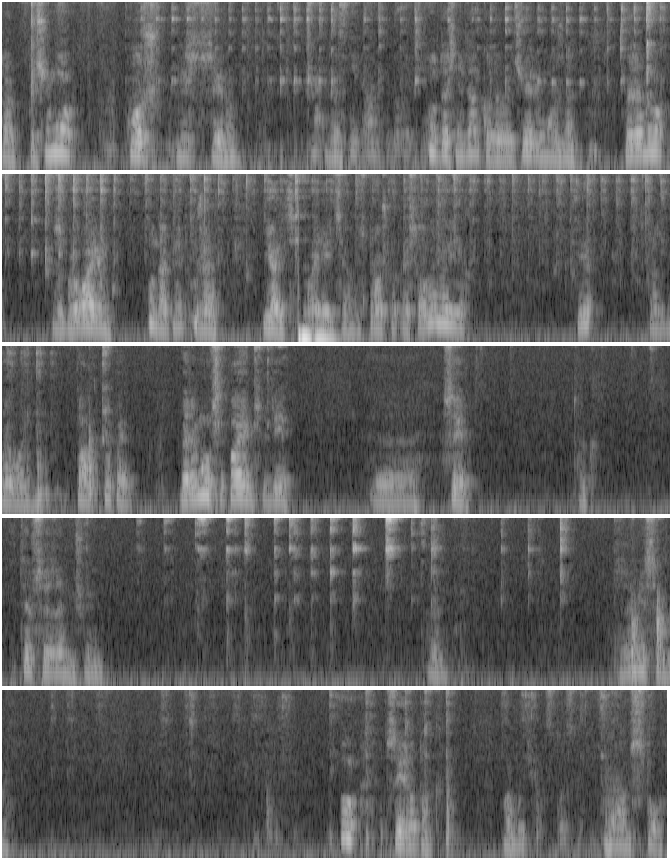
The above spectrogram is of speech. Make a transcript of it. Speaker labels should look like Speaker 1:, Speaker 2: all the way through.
Speaker 1: Так, почему корж із сиром?
Speaker 2: На
Speaker 1: Да.
Speaker 2: до сніданку до вечері.
Speaker 1: Ну, до сніданку, до вечері можна. Беремо, збиваємо, ну так, не дуже яйця, два яйця. Ось трошки присолили їх і розбиваємо. Так, тепер беремо, всипаємо сюди е, сир. Так. І те все замішуємо. Замісили. Ну, сир отак, мабуть,
Speaker 2: 100-150.
Speaker 1: грам 100,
